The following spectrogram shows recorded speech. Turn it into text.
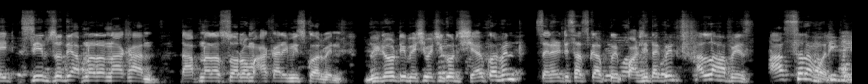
এই চিপস যদি আপনারা না খান, তা আপনারা চরম আকারে মিস করবেন। ভিডিওটি বেশি বেশি করে শেয়ার করবেন, চ্যানেলটি সাবস্ক্রাইব করে পাশে থাকবেন। আল্লাহ হাফিজ, আসসালামু আলাইকুম।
